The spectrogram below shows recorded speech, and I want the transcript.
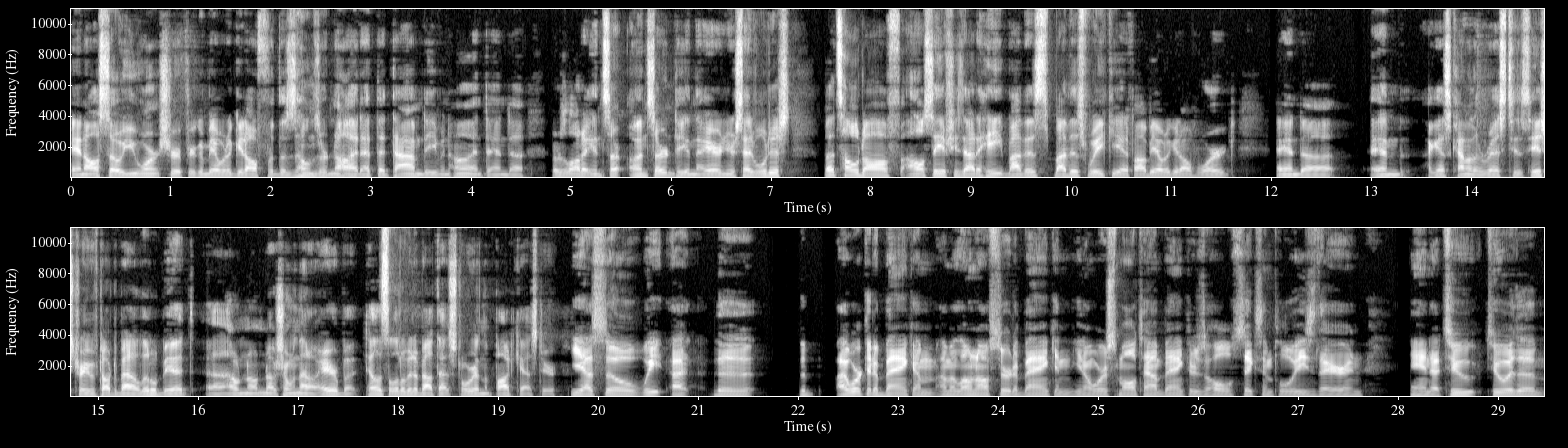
and also you weren't sure if you're going to be able to get off for the zones or not at that time to even hunt, and uh, there was a lot of inser- uncertainty in the air. And you said, "Well, just let's hold off. I'll see if she's out of heat by this by this weekend if I'll be able to get off work." And uh, and I guess kind of the rest is history. We've talked about a little bit. Uh, I don't know. I'm not sure when that'll air, but tell us a little bit about that story on the podcast here. Yeah. So we uh, the the I work at a bank. I'm I'm a loan officer at a bank, and you know we're a small town bank. There's a whole six employees there, and and uh, two two of the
